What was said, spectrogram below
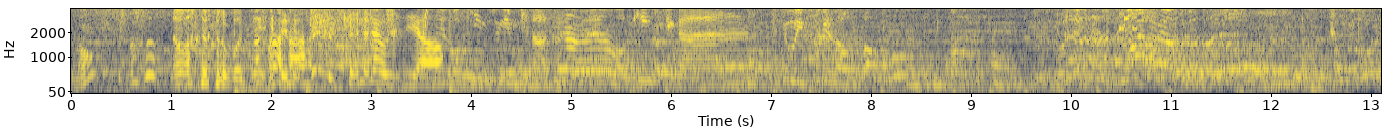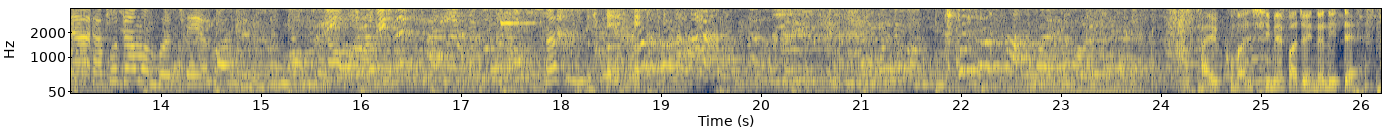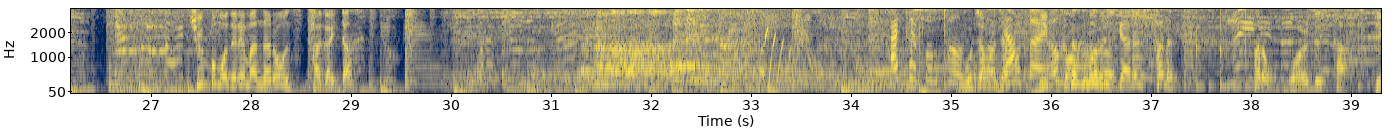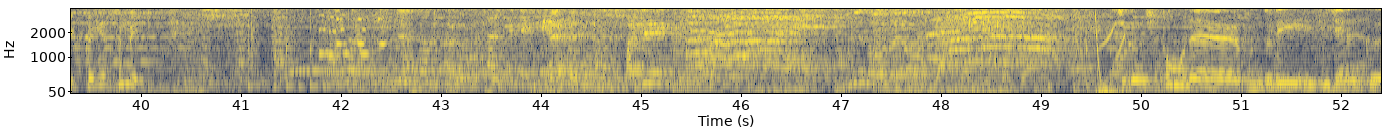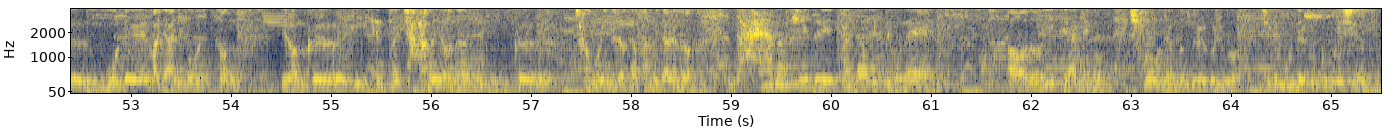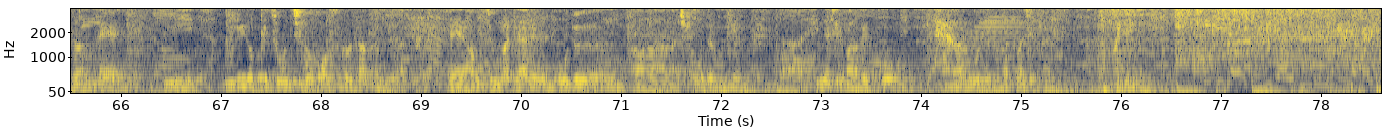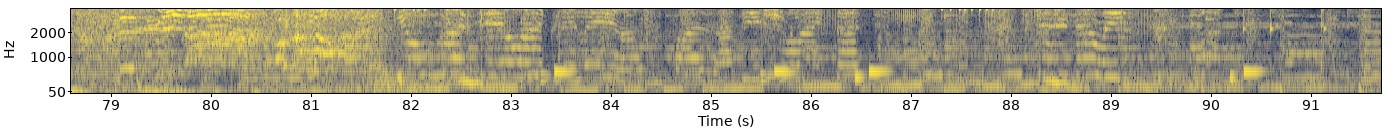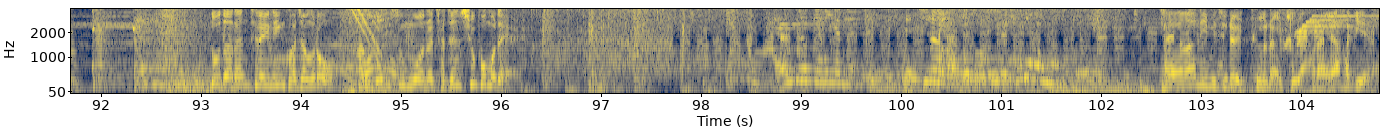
어? 뭐지? 진짜 웃지요. 워킹 중입니다. 신나는 한번 보여주세요. 달콤한 심에 빠져 있는 이때 슈퍼모델을 만나러 온 스타가 있다. 하트 뿜뿜. 보자마자 뭐죠? 입떡 벌어지게 하는 스타는 바로 월드스타 빅뱅의 승리. 슈퍼모델 분들이 이제는 그 모델만이 아니고 어떤 이런 그 이 엔터의 장을 여는 그 장본인들이라고 생각합니다. 그래서 다양한 기회들이 발생하기 때문에 아마도 이 대한민국 슈퍼모델 분들 그리고 지금 모델 꿈꾸고 계시는 분들한테 이 이렇게 좋은 직업은 없을 거라고 생각합니다. 네, 아무튼 정말 대한민국 모든 아, 슈퍼모델 분들 아, 힘내시길 바라겠고 다양한 곳에서 활동하시길 바라겠습니다. 화이팅! 다른 트레이닝 과정으로 항공 승무원을 찾은 슈퍼모델. 자연스럽게 하려면 내추럴하게 머리를 활용하는 게 다양한 이미지를 표현할 줄 알아야 하기에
